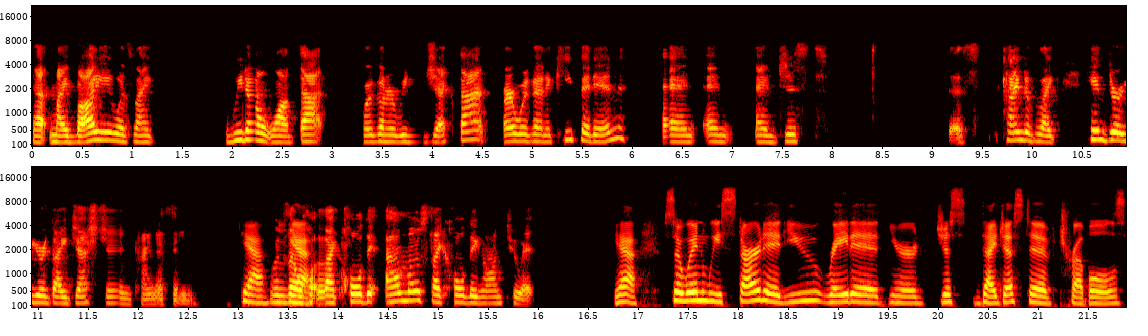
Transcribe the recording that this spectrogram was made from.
That my body was like, we don't want that. We're going to reject that or we're going to keep it in and and and just kind of like hinder your digestion kind of thing. Yeah. Was yeah. like holding almost like holding on to it. Yeah. So when we started, you rated your just digestive troubles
